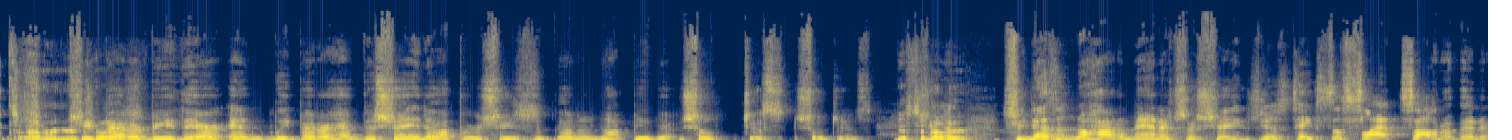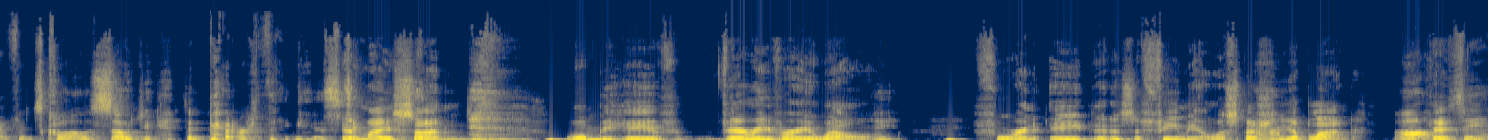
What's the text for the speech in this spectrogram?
It's honoring her she choice. better be there, and we better have the shade up, or she's gonna not be. She'll just, she'll just. Just she another- She doesn't know how to manage the shades. Just takes the slats out of it if it's closed. So the better thing is to. and my son will mm. behave very, very well for an aide that is a female, especially uh-huh. a blonde. Oh, okay. see,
